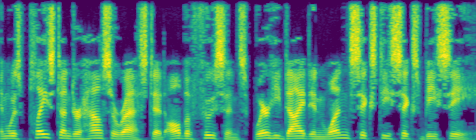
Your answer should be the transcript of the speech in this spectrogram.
and was placed under house arrest at Alba Fucens, where he died in 166 BC.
